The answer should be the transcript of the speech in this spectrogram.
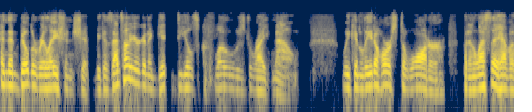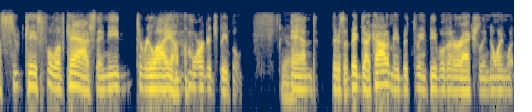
and then build a relationship because that's how you're going to get deals closed right now we can lead a horse to water, but unless they have a suitcase full of cash, they need to rely on the mortgage people. Yeah. And there's a big dichotomy between people that are actually knowing what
